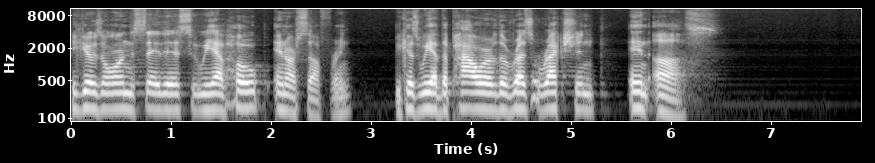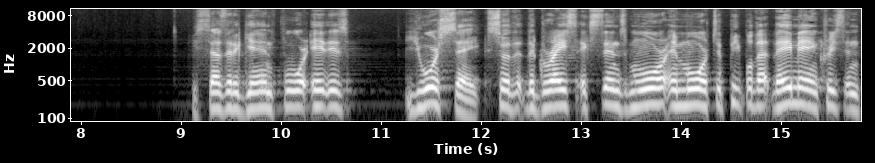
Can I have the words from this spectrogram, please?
He goes on to say this we have hope in our suffering because we have the power of the resurrection in us. He says it again, for it is your sake, so that the grace extends more and more to people that they may increase in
